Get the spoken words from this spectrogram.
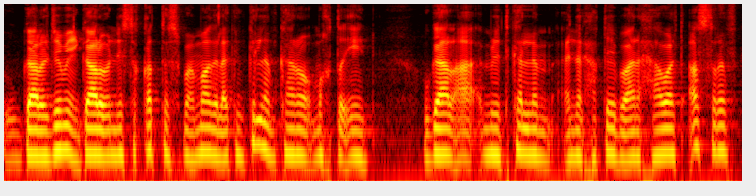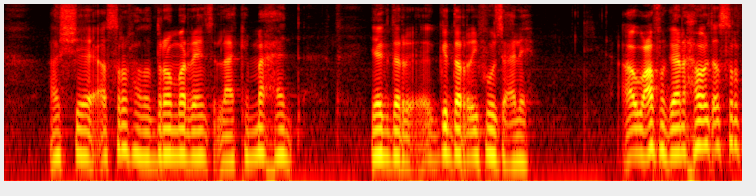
وقال الجميع قالوا إني سقطت الأسبوع الماضي لكن كلهم كانوا مخطئين. وقال بنتكلم عن الحقيبة وأنا حاولت أصرف هالشيء اصرفها ضد رومان رينز لكن ما حد يقدر قدر يفوز عليه. أو عفوا أنا حاولت أصرف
